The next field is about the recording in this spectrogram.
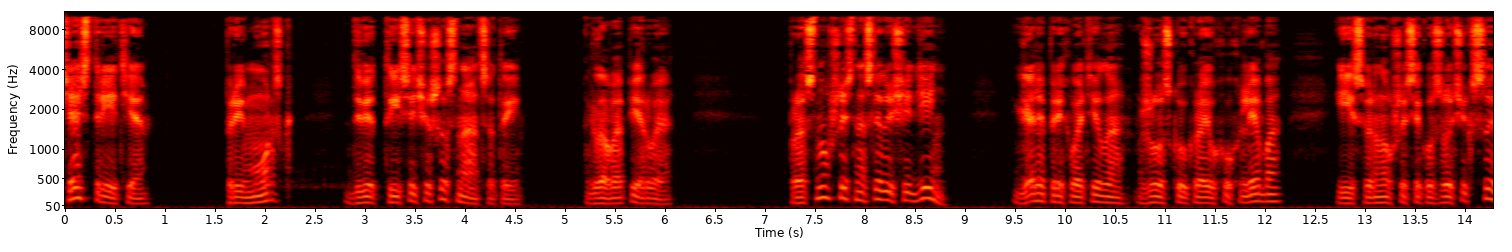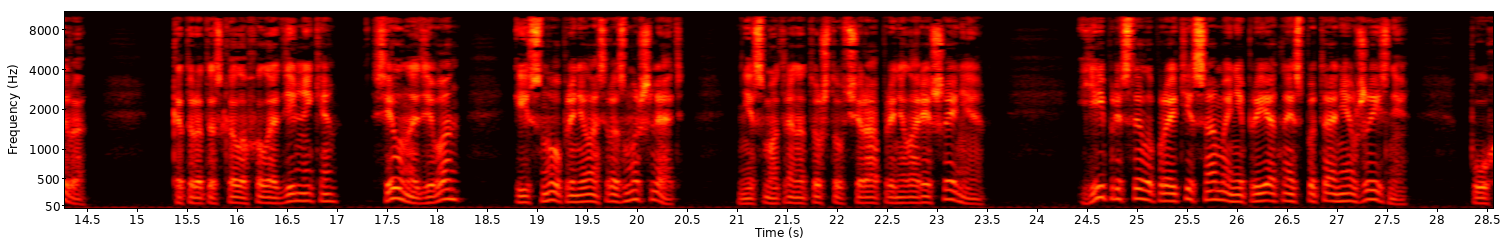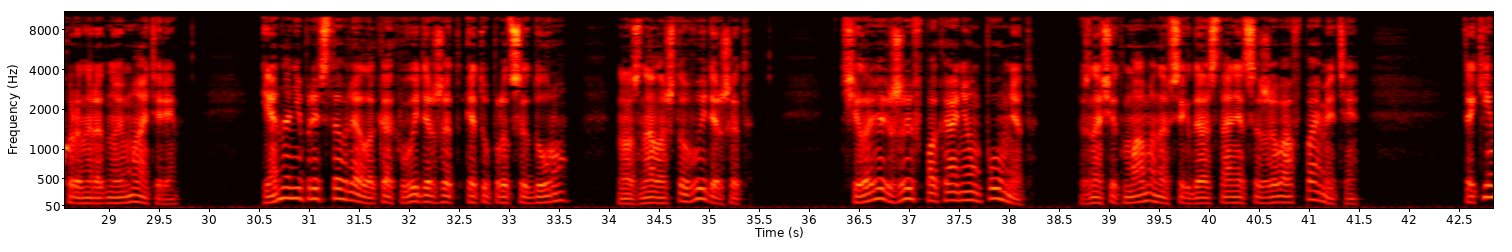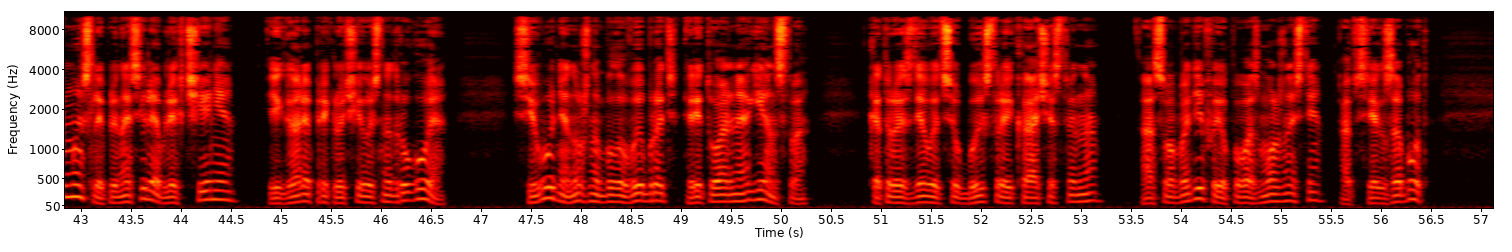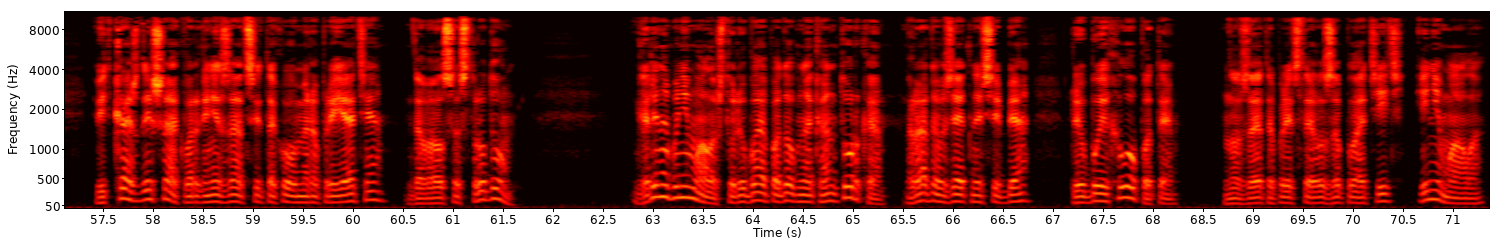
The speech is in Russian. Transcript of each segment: Часть третья. Приморск, 2016. Глава первая. Проснувшись на следующий день, Галя перехватила жесткую краюху хлеба и свернувшийся кусочек сыра, который отыскала в холодильнике, села на диван и снова принялась размышлять, несмотря на то, что вчера приняла решение. Ей предстояло пройти самое неприятное испытание в жизни — похороны родной матери. И она не представляла, как выдержит эту процедуру, но знала, что выдержит. Человек жив, пока о нем помнят. Значит, мама навсегда останется жива в памяти. Такие мысли приносили облегчение, и Галя переключилась на другое. Сегодня нужно было выбрать ритуальное агентство, которое сделает все быстро и качественно, освободив ее по возможности от всех забот. Ведь каждый шаг в организации такого мероприятия давался с трудом. Галина понимала, что любая подобная конторка рада взять на себя любые хлопоты, но за это предстояло заплатить и немало.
